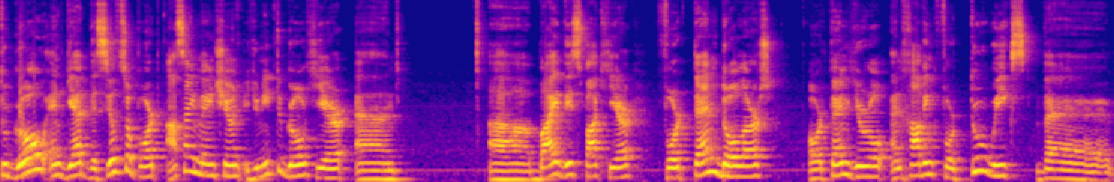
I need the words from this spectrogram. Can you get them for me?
to go and get the shield support as I mentioned you need to go here and uh, buy this pack here for $10 or 10 euro and having for two weeks the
